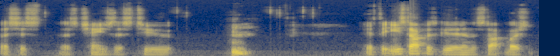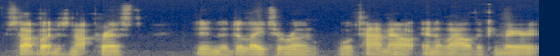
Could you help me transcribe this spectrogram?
let's just let's change this to if the e-stop is good and the stop button stop button is not pressed then the delay to run will time out and allow the conveyor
